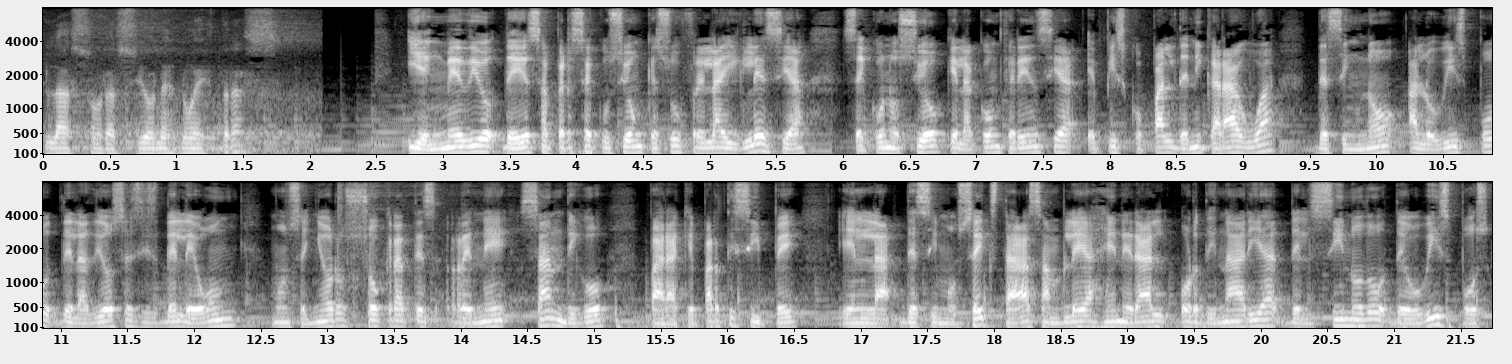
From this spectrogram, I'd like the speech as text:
las oraciones nuestras, y en medio de esa persecución que sufre la Iglesia, se conoció que la Conferencia Episcopal de Nicaragua designó al obispo de la diócesis de León, Monseñor Sócrates René Sándigo, para que participe en la decimosexta Asamblea General Ordinaria del Sínodo de Obispos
